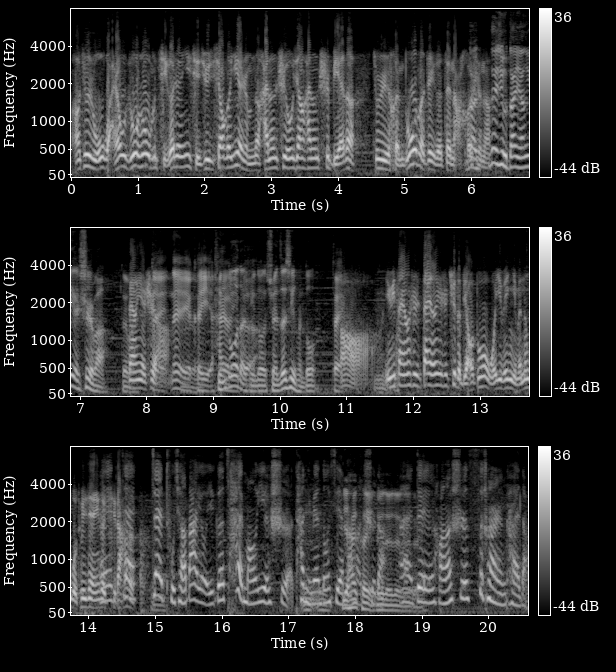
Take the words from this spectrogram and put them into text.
啊，就是我晚上如果说我们几个人一起去宵个夜什么的，还能吃油香，还能吃别的，就是很多的这个在哪儿合适呢？那就丹阳夜市吧，对吧？丹阳夜市啊，那也可以，挺多的，挺多的，选择性很多。对哦，因为丹阳市丹阳夜市去的比较多，我以为你们能给我推荐一个其他的。在在土桥坝有一个菜毛夜市，它里面东西也蛮好吃的。对对对，哎，对，好像是四川人开的，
